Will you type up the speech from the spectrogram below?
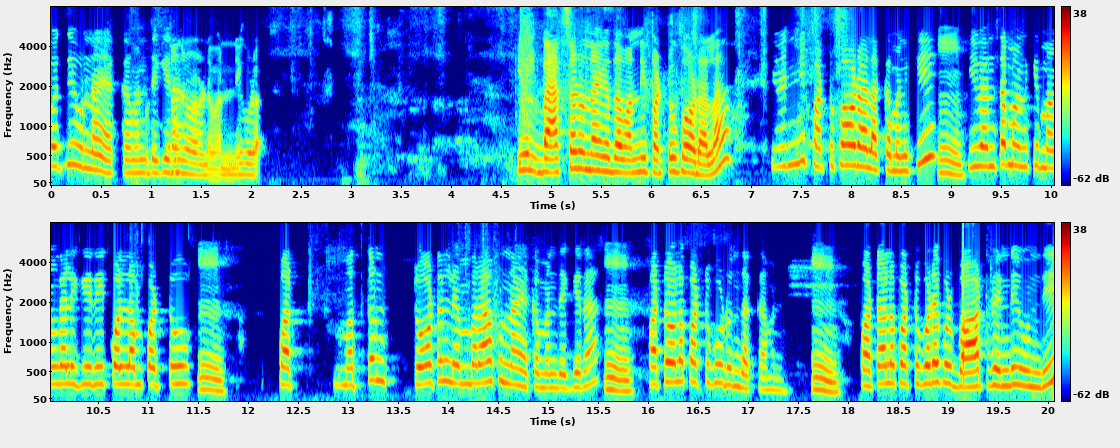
కొద్దీ ఉన్నాయి అక్క మన దగ్గర. చూడండి అవన్నీ కూడా. ఇవి బ్యాక్ సైడ్ ఉన్నాయి కదా అవన్నీ పట్టు పౌడాలా ఇవన్నీ పట్టు పౌడాలు అక్క మనకి. ఇవంతా మనకి మంగళగిరి కొల్లం పట్టు పట్- మొత్తం టోటల్ నెంబర్ ఆఫ్ ఉన్నాయి అక్క మన దగ్గర. పటోల పట్టు కూడా ఉంది అక్క మన పటోల పట్టు కూడా ఇప్పుడు బాగా ట్రెండింగ్ ఉంది.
